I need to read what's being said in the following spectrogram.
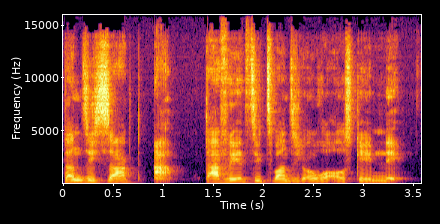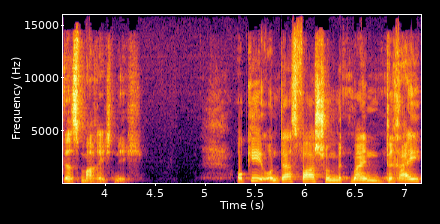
dann sich sagt, ah, dafür jetzt die 20 Euro ausgeben, nee, das mache ich nicht. Okay, und das war schon mit meinen drei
